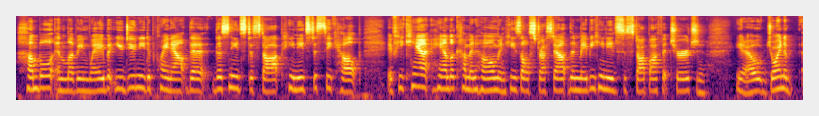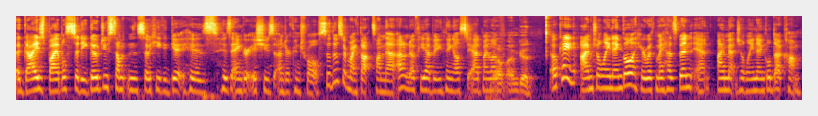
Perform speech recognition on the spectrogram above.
humble and loving way, but you do need to point out that this needs to stop. He needs to seek help. If he can't handle coming home and he's all stressed out, then maybe he needs to stop off at church and you know join a, a guy's bible study. Go do something so he could get his his anger issues under control. So those are my thoughts on that. I don't know if you have anything else to add my love. No, i'm good. Okay i'm jolene engel here with my husband and i'm at joleneengel.com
